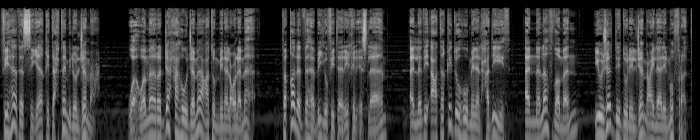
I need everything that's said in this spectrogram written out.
في هذا السياق تحتمل الجمع وهو ما رجحه جماعة من العلماء. فقال الذهبي في تاريخ الإسلام الذي أعتقده من الحديث أن لفظ من يجدد للجمع لا للمفرد.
